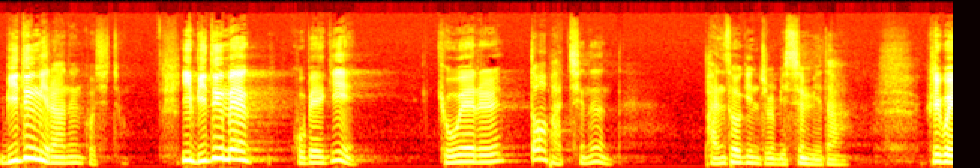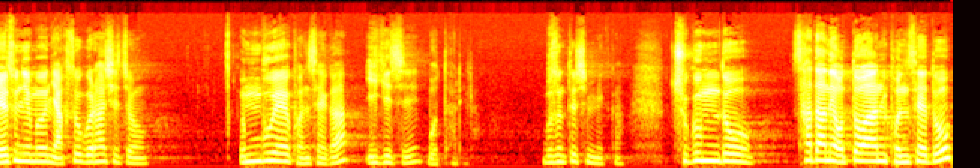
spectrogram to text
믿음이라는 것이죠. 이 믿음의 고백이 교회를 떠받치는 반석인 줄 믿습니다. 그리고 예수님은 약속을 하시죠. 음부의 권세가 이기지 못하리라. 무슨 뜻입니까? 죽음도 사단의 어떠한 권세도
